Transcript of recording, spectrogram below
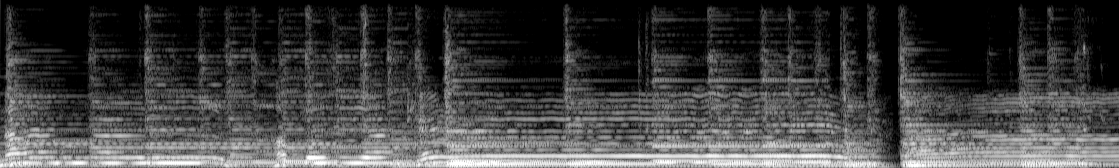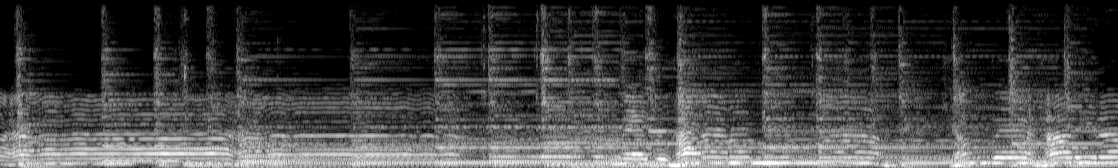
날들 헛되지 않게 하리라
